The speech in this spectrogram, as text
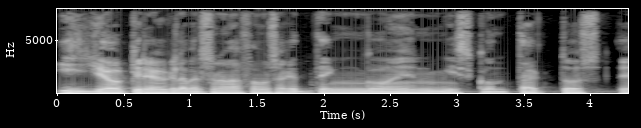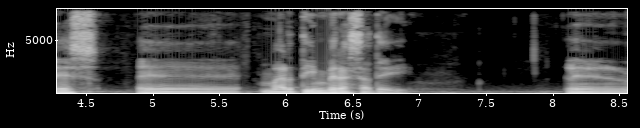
Y yo creo que la persona más famosa que tengo en mis contactos es eh, Martín Berasategui. Eh,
